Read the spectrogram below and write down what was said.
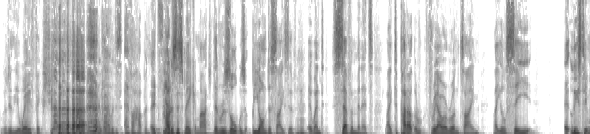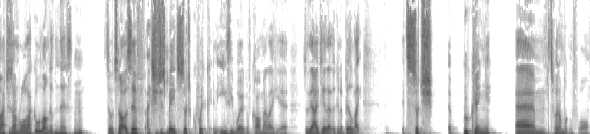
We're going to do the away fixture. Like, why would this ever happen? It's- How yeah. does this make a match? The result was beyond decisive. Mm-hmm. It went seven minutes. Like to pad out the three hour run time, like you'll see at least two matches on Raw that go longer than this. Mm-hmm. So it's not as if like she's just made such quick and easy work of Carmella here. So the idea that they're going to build like it's such a booking. Um, that's what I'm looking for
